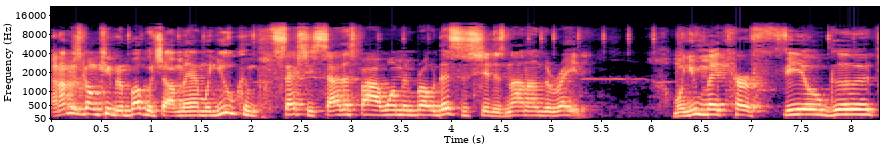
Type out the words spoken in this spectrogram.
And I'm just gonna keep it a buck with y'all, man. When you can sexually satisfy a woman, bro, this is shit is not underrated. When you make her feel good,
